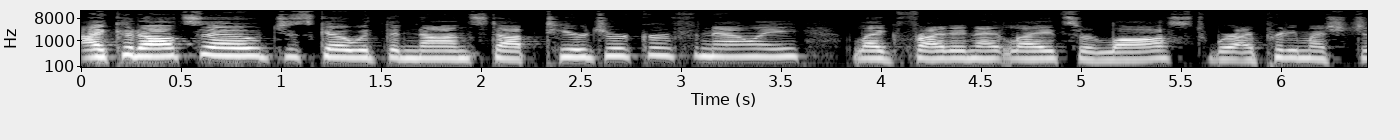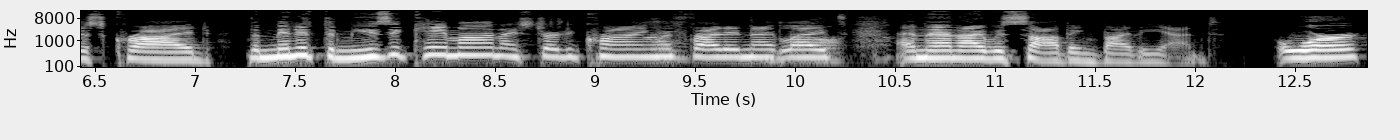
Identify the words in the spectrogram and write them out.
I could also just go with the nonstop tearjerker finale, like Friday Night Lights or Lost, where I pretty much just cried. The minute the music came on, I started crying with oh, Friday Night Lights, and then I was sobbing by the end. Or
